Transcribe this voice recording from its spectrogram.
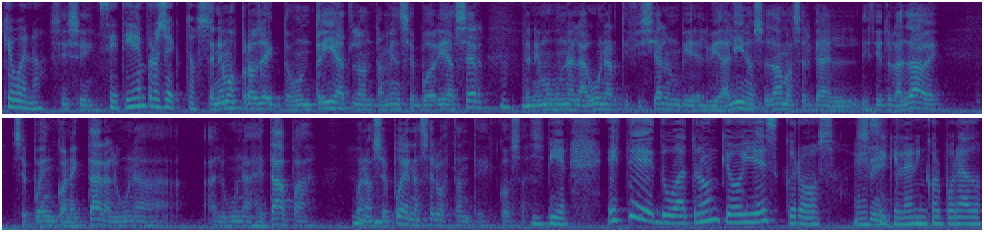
Qué bueno. Sí, sí. Sí, tienen proyectos. Tenemos proyectos, un triatlón también se podría hacer, tenemos una laguna artificial, el Vidalino se llama, cerca del distrito de La Llave, se pueden conectar alguna, algunas etapas bueno, se pueden hacer bastantes cosas. Bien, este duatlón que hoy es cross, es decir, que le han incorporado,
